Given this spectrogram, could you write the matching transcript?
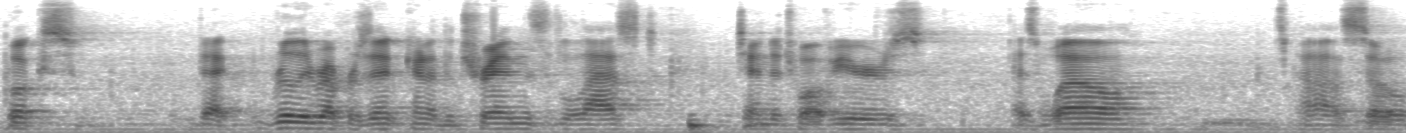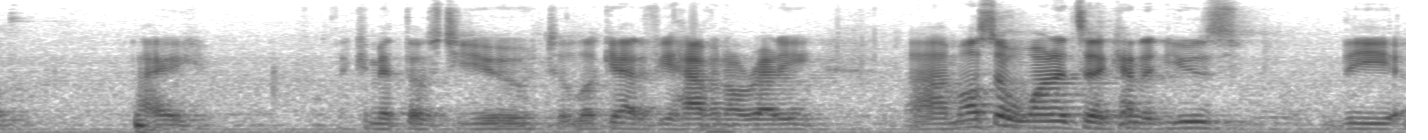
books that really represent kind of the trends of the last 10 to 12 years as well. Uh, so I, I, commit those to you to look at if you haven't already. Um, also wanted to kind of use the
